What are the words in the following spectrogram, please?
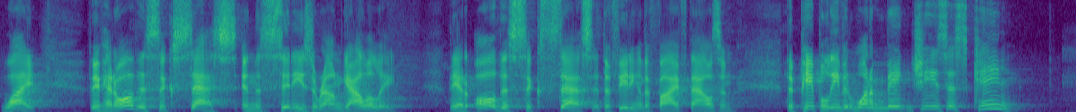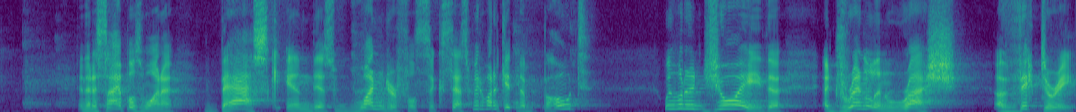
Why? They've had all this success in the cities around Galilee. They had all this success at the feeding of the 5,000. The people even want to make Jesus king. And the disciples want to bask in this wonderful success. We don't want to get in the boat. We want to enjoy the adrenaline rush of victory.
